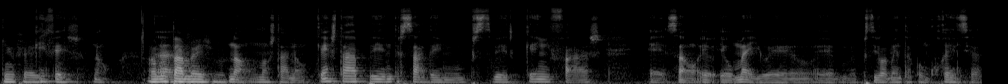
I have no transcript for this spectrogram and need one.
quem fez. Quem fez. Não. Ou não está ah, mesmo? Não, não está não. Quem está interessado em perceber quem faz é, são, é, é o meio, é, é, possivelmente a concorrência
